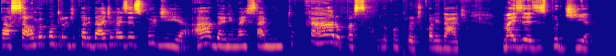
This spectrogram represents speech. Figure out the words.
passar o meu controle de qualidade mais vezes por dia. Ah, Dani, mas sai muito caro passar o meu controle de qualidade mais vezes por dia.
